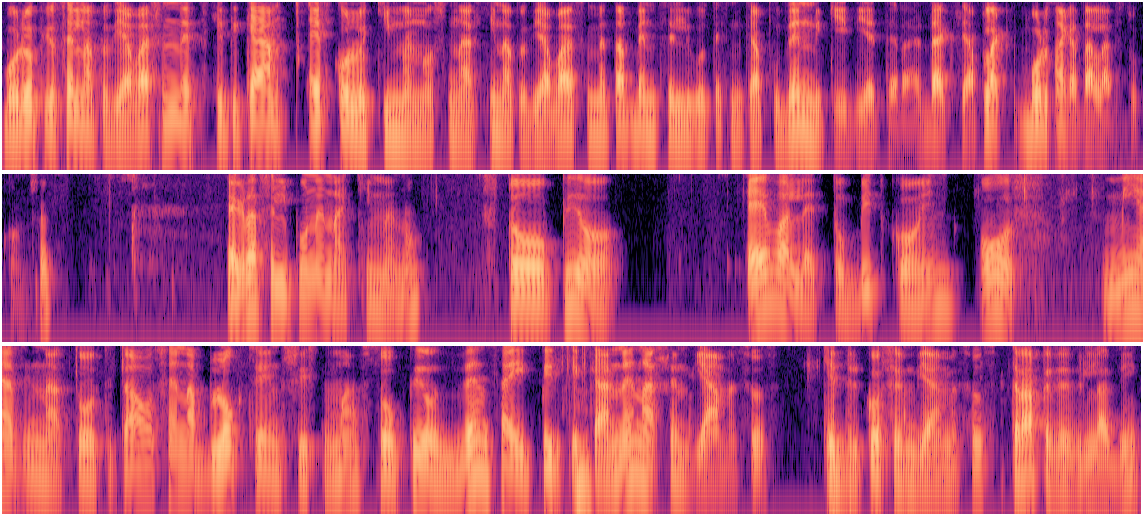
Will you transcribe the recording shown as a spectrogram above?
Μπορεί όποιος θέλει να το διαβάσει. Είναι σχετικά εύκολο κείμενο στην αρχή να το διαβάσει. Μετά μπαίνει σε λίγο τεχνικά που δεν είναι και ιδιαίτερα. Εντάξει, απλά μπορείς να καταλάβεις το concept. Έγραψε λοιπόν ένα κείμενο στο οποίο έβαλε το bitcoin ως μία δυνατότητα, ως ένα blockchain σύστημα στο οποίο δεν θα υπήρχε κανένας ενδιάμεσος, κεντρικός ενδιάμεσος, τράπεζε δηλαδή,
